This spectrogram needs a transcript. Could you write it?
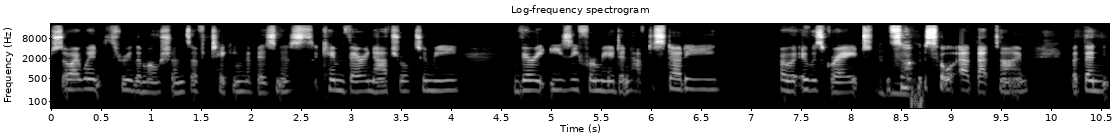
So I went through the motions of taking the business. It came very natural to me, very easy for me. I didn't have to study. Oh, it was great. Mm-hmm. So so at that time, but then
